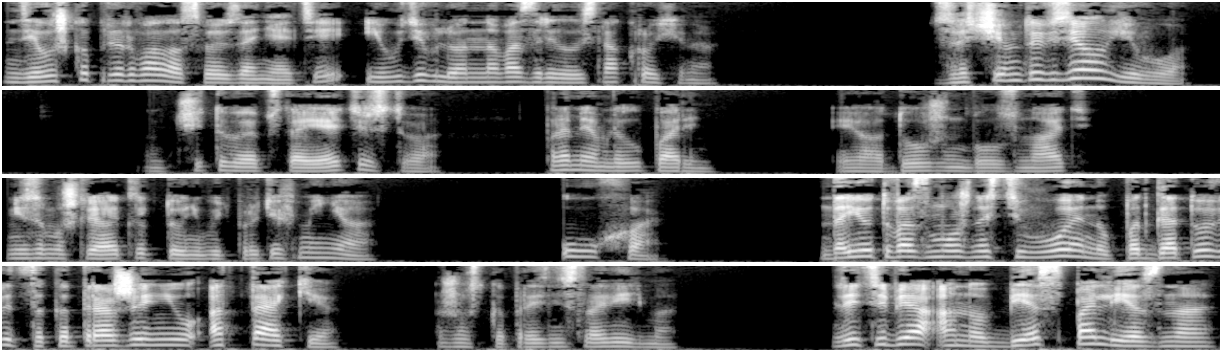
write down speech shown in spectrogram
Девушка прервала свое занятие и удивленно возрилась на Крохина. «Зачем ты взял его?» «Учитывая обстоятельства», — промямлил парень. «Я должен был знать». Не замышляет ли кто-нибудь против меня? Ухо. дает возможность воину подготовиться к отражению атаки, — жестко произнесла ведьма. Для тебя оно бесполезно.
